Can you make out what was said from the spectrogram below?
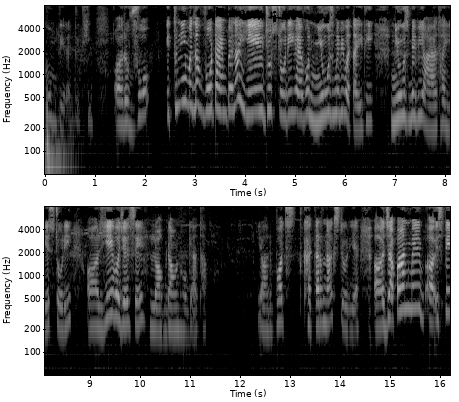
घूमती रहती थी। और वो इतनी मतलब वो टाइम पे ना ये जो स्टोरी है, वो न्यूज़ में भी बताई थी। न्यूज़ में भी आया था ये स्टोरी और ये वजह से लॉकडाउन हो गया था। यार, बहुत खतरनाक स्टोरी है। जापान में इस पे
